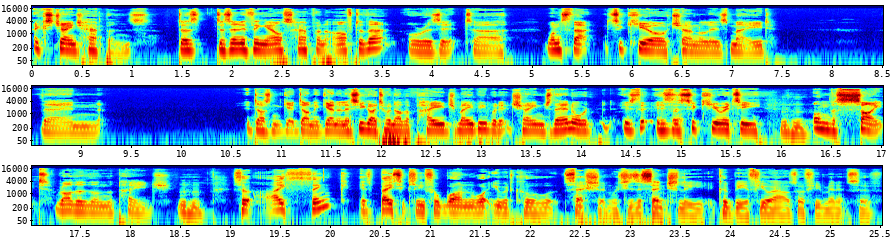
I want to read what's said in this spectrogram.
exchange happens, does does anything else happen after that, or is it uh, once that secure channel is made, then it doesn't get done again unless you go to another page. Maybe would it change then, or is the is the security on the site rather than the page? So I think it's basically for one what you would call session, which is essentially it could be a few hours or a few minutes of,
